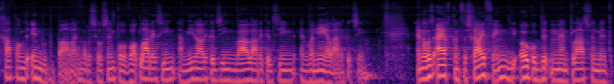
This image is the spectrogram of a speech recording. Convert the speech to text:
gaat dan de input bepalen. En dat is heel simpel. Wat laat ik zien, aan wie laat ik het zien, waar laat ik het zien en wanneer laat ik het zien. En dat is eigenlijk een verschuiving die ook op dit moment plaatsvindt met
